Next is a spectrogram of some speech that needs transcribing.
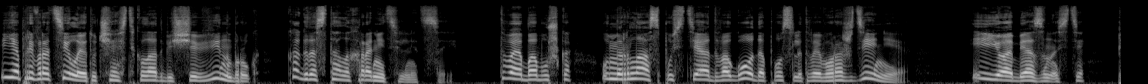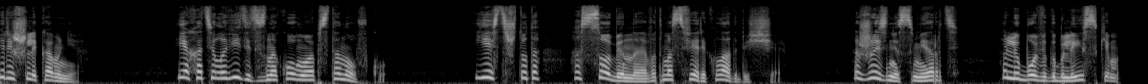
Я превратила эту часть кладбища в Винбрук, когда стала хранительницей. Твоя бабушка умерла спустя два года после твоего рождения, и ее обязанности перешли ко мне. Я хотела видеть знакомую обстановку. Есть что-то особенное в атмосфере кладбища. Жизнь и смерть, любовь к близким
